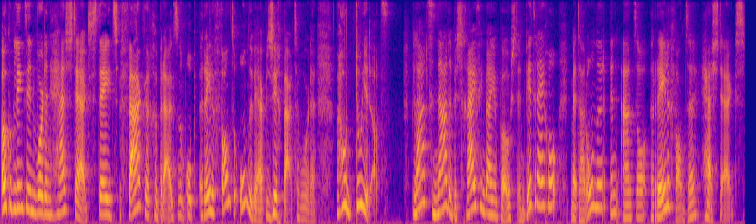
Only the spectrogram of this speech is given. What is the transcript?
Ook op LinkedIn worden hashtags steeds vaker gebruikt om op relevante onderwerpen zichtbaar te worden. Maar hoe doe je dat? Plaats na de beschrijving bij een post een witregel met daaronder een aantal relevante hashtags.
